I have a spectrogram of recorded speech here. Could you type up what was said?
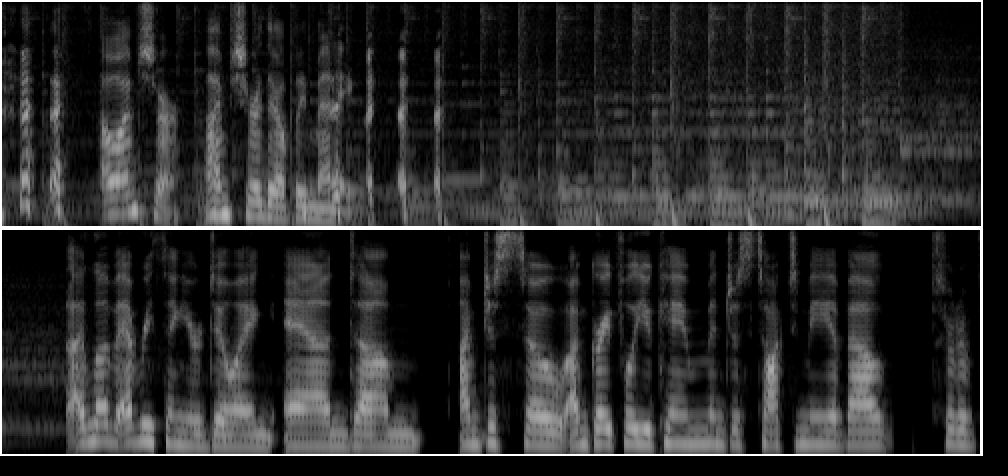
oh, I'm sure. I'm sure there'll be many. I love everything you're doing. And um, I'm just so I'm grateful you came and just talked to me about sort of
